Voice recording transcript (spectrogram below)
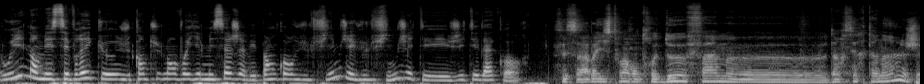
Oui, non, mais c'est vrai que quand tu m'as envoyé le message, j'avais pas encore vu le film, j'ai vu le film, j'étais d'accord. C'est ça, bah, histoire entre deux femmes euh, d'un certain âge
